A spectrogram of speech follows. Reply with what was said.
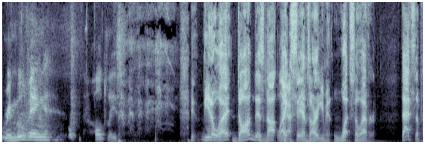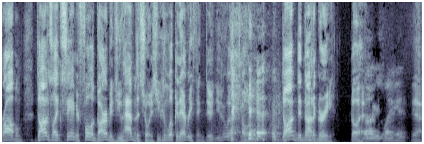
removing. Hold, please. you know what? Dog does not like yeah. Sam's argument whatsoever. That's the problem. Dog's like Sam. You're full of garbage. You have the choice. You can look at everything, dude. You can look at total. Dog did not agree. Go ahead. Dog is weighing in. Yeah,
